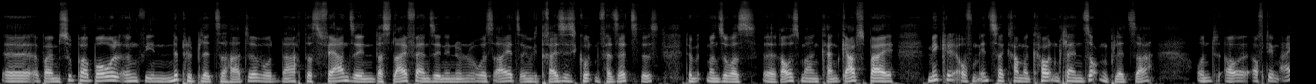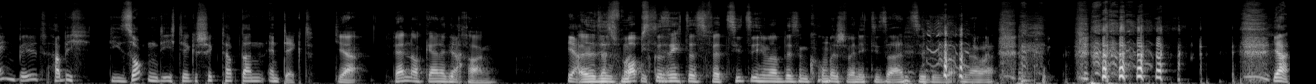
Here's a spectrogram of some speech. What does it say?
äh, beim Super Bowl irgendwie einen Nippelblitzer hatte, wonach das Fernsehen, das Live-Fernsehen in den USA jetzt irgendwie 30 Sekunden versetzt ist, damit man sowas äh, rausmachen kann. Gab es bei Mickel auf dem Instagram-Account einen kleinen Sockenblitzer. Und äh, auf dem einen Bild habe ich die Socken, die ich dir geschickt habe, dann entdeckt. Ja, werden auch gerne Ja. getragen. Ja, also das dieses. Mops-Gesicht, das verzieht sich immer ein bisschen komisch, wenn ich diese anziehe, die Socken, aber Ja,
